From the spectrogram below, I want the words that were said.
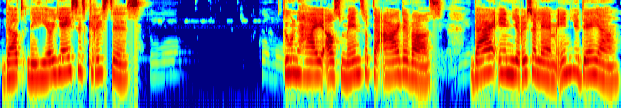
dat de Heer Jezus Christus, toen Hij als mens op de aarde was, daar in Jeruzalem, in Judea,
